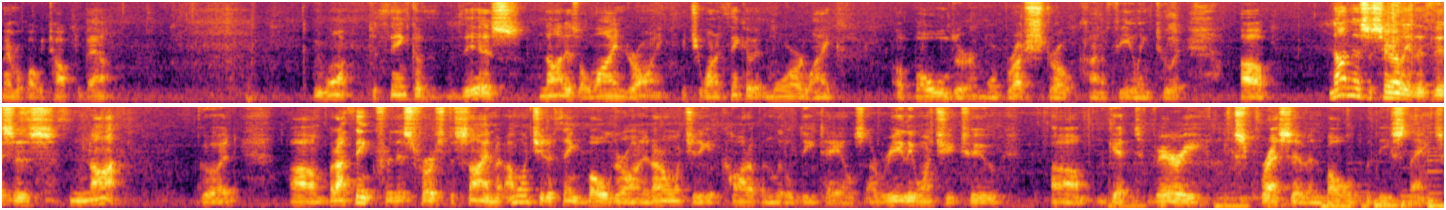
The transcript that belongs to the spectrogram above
Remember what we talked about? We want to think of this not as a line drawing, but you want to think of it more like a bolder, more brushstroke kind of feeling to it. Uh, not necessarily that this is not good, um, but I think for this first assignment, I want you to think bolder on it. I don't want you to get caught up in little details. I really want you to um, get very expressive and bold with these things.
